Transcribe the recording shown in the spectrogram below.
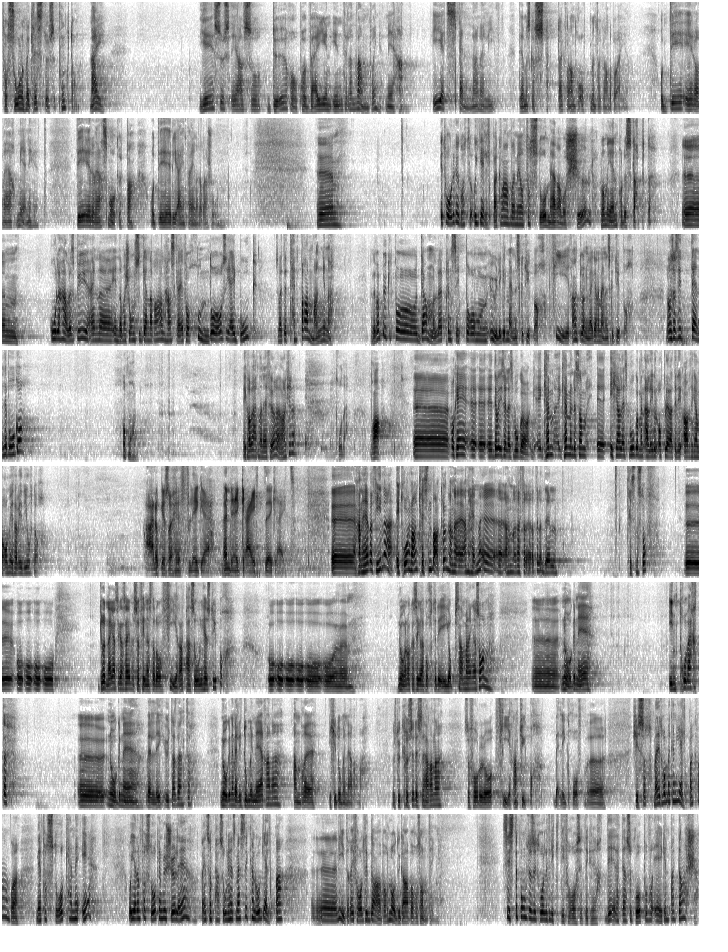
Forsonet med Kristus. Punktum. Nei. Jesus er altså døra på veien inn til en vandring med han. I et spennende liv der vi skal støtte hverandre og oppmuntre hverandre på veien. Og Det er det å være menighet. Det er det å være smågrupper, og det er de én-til-én-relasjonen. Eh, jeg tror det kan godt å hjelpe hverandre med å forstå mer av oss sjøl når vi er igjen på det skapte. Um, Ole Hallesby, en uh, indremisjonsgeneral, han skrev for 100 år siden en bok som heter 'Temperamentene'. Det var bygd på gamle prinsipper om ulike mennesketyper. Fire grunnleggende mennesketyper. Noen som sier denne boka? Opp med hånden. Jeg har jo hatt den med før, jeg har ikke det? Jeg tror det. Bra. Uh, ok, uh, Det var de som leste boka. Hvem, hvem, er det som uh, ikke har lest boka, men allikevel opplever at de av og til kan være omgitt av idioter? Ja, dere er så høflige, men det er greit. det er greit. Han her er fin. Jeg tror han har en kristen bakgrunn. Han, han, han refererer til en del kristent stoff. og, og, og, og grunnleggende si, så finnes det da fire personlighetstyper. Og, Noen av dere har sikkert vært borti det i jobbsammenheng. og sånn. Eh, noen er introverte. Eh, noen er veldig utadvendte. Noen er veldig dominerende, andre er ikke dominerende. Hvis du krysser disse herrene, så får du da fire typer. Veldig grove eh, skisser. Men jeg tror vi kan hjelpe hverandre med å forstå hvem vi er. Og gjennom å forstå hvem du sjøl er, rent sånn personlighetsmessig, kan du også hjelpe eh, videre i forhold til gaver, nådegaver og sånne ting. Siste punktet som jeg tror er litt viktig for oss etter hvert, det er dette som går på vår egen bagasje.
